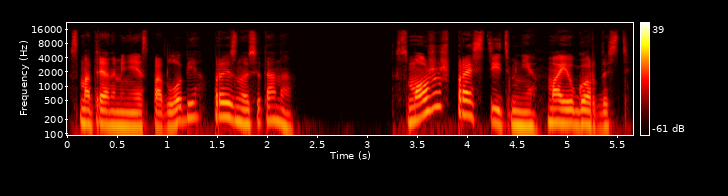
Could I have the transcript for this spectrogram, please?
Смотря на меня из-под лобья, произносит она. «Сможешь простить мне мою гордость?»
